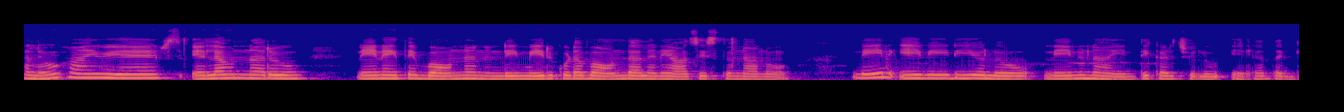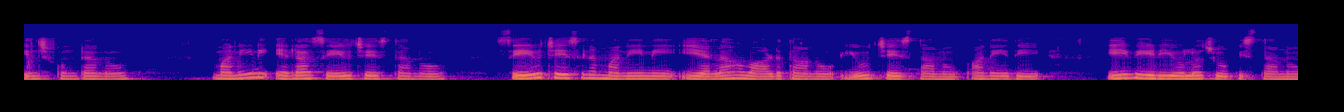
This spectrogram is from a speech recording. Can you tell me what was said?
హలో హాయ్ వియర్స్ ఎలా ఉన్నారు? నేనైతే బాగున్నానండి. మీరు కూడా బాగుండాలని ఆశిస్తున్నాను. నేను ఈ వీడియోలో నేను నా ఇంటి ఖర్చులు ఎలా తగ్గించుకుంటాను? మనీని ఎలా సేవ్ చేస్తాను? సేవ్ చేసిన మనీని ఎలా వాడతాను? యూజ్ చేస్తాను అనేది ఈ వీడియోలో చూపిస్తాను.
